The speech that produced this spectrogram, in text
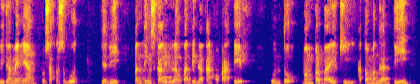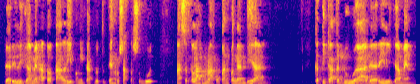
ligamen yang rusak tersebut. Jadi penting sekali dilakukan tindakan operatif untuk memperbaiki atau mengganti dari ligamen atau tali pengikat lutut yang rusak tersebut. Nah, setelah melakukan penggantian, ketika kedua dari ligamen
